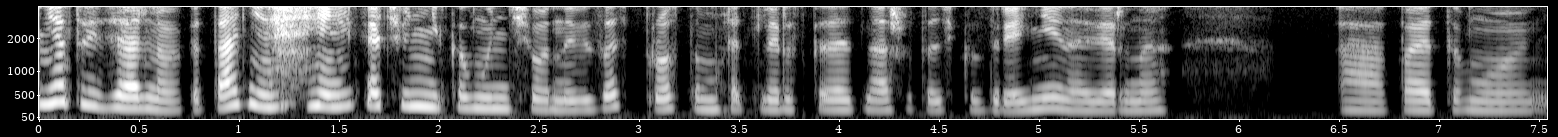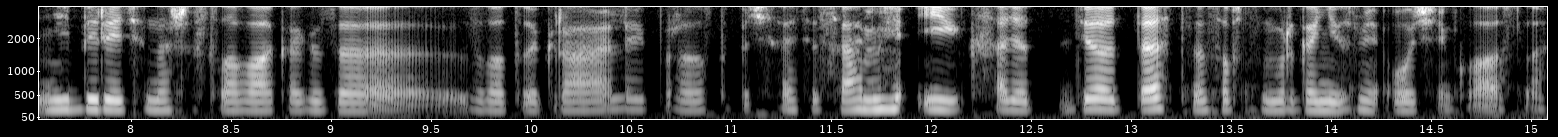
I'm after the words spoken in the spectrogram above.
Нету идеального питания. Я не хочу никому ничего навязать, просто мы хотели рассказать нашу точку зрения, наверное. А, поэтому не берите наши слова как за золотой грааль, и, пожалуйста, почитайте сами. И, кстати, делать тесты на собственном организме очень классно.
